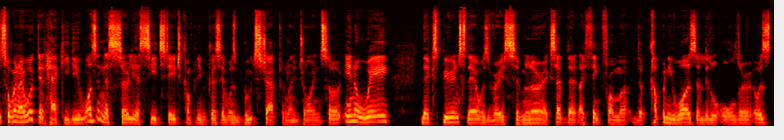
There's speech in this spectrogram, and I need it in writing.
So when I worked at HackEDU, it wasn't necessarily a seed stage company because it was bootstrapped when I joined. So in a way, the experience there was very similar, except that I think from a, the company was a little older. It was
